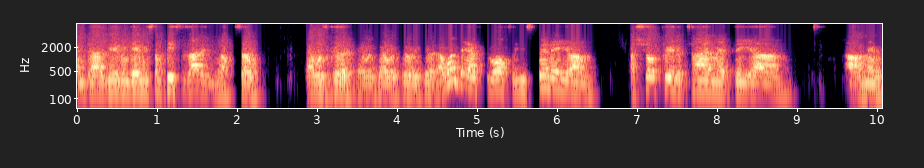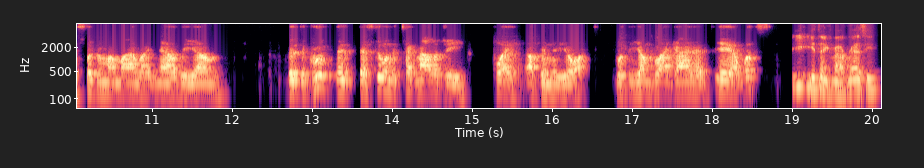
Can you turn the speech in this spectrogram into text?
and uh, you even gave me some pieces I didn't know. So that was good. That was that was really good. I wanted to ask you also. You spent a um a short period of time at the um oh man, it's slipping my mind right now. The um the, the group that, that's doing the technology play up in New York with the young black guy that yeah what's you, you think about Rezi?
